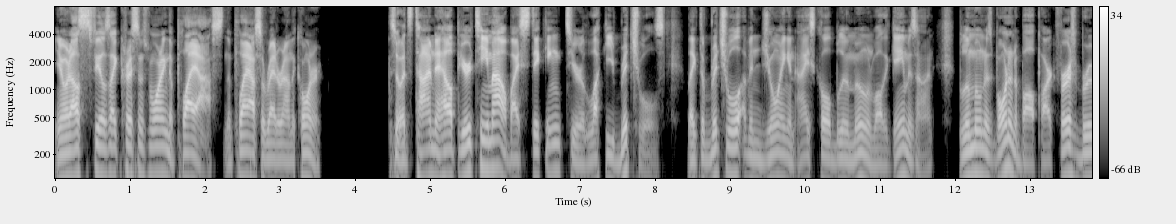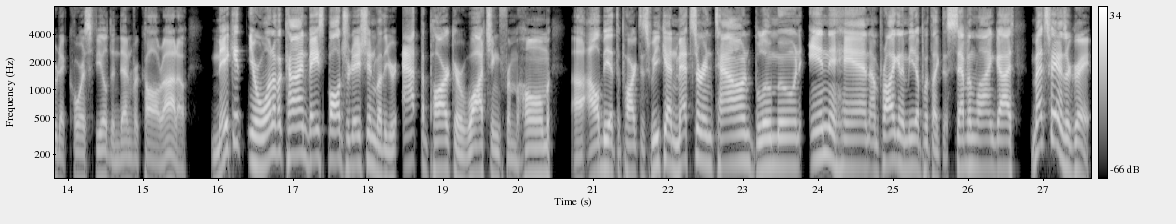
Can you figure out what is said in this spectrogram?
You know what else feels like Christmas morning? The playoffs. And the playoffs are right around the corner. So it's time to help your team out by sticking to your lucky rituals, like the ritual of enjoying an ice cold blue moon while the game is on. Blue Moon was born in a ballpark, first brewed at Coors Field in Denver, Colorado. Make it your one of a kind baseball tradition, whether you're at the park or watching from home. Uh, I'll be at the park this weekend. Mets are in town, Blue Moon in hand. I'm probably going to meet up with like the seven line guys. Mets fans are great.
